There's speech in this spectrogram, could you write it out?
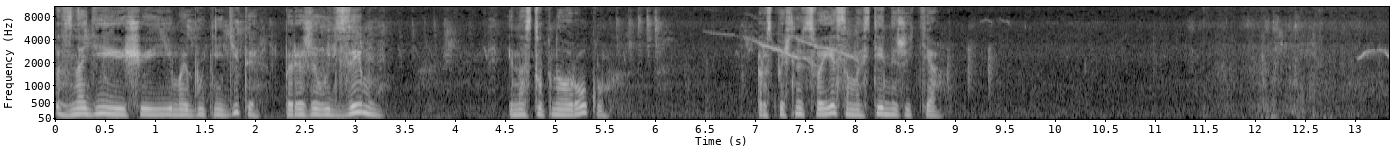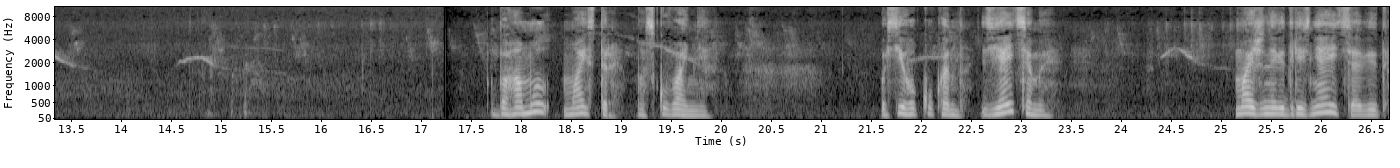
З надією, що її майбутні діти переживуть зиму і наступного року розпочнуть своє самостійне життя. Богомол майстер маскування. Ось його кукон з яйцями майже не відрізняється від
